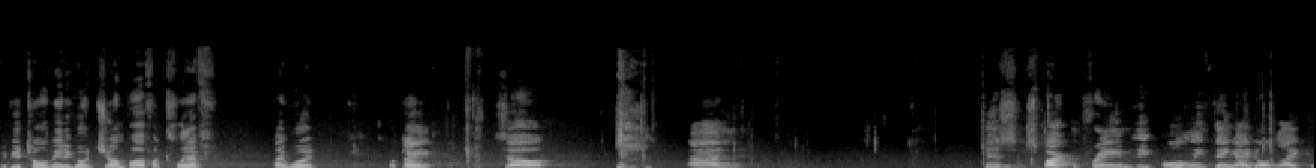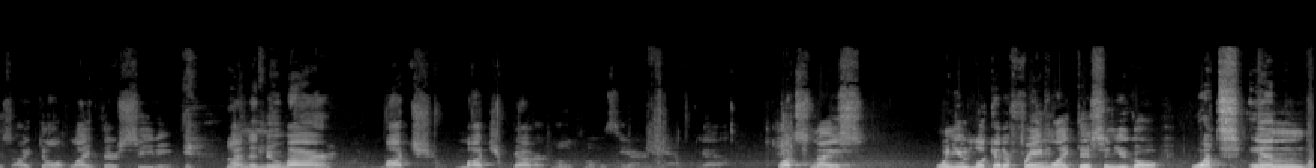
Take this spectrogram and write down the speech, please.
if you told me to go jump off a cliff, I would. Okay, so on this Spartan frame, the only thing I don't like is I don't like their seating. On the Newmar, much, much better. A little cozier, yeah. Yeah. What's nice when you look at a frame like this and you go, what's in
